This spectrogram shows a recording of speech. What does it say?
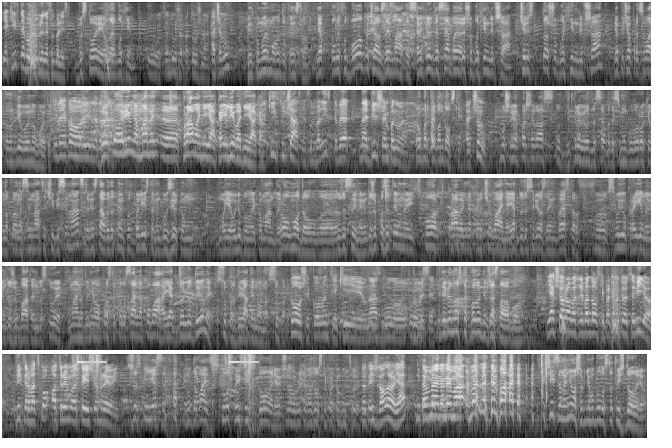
Який в тебе улюблений футболіст? В історії Олег Блохін. О, це дуже потужно. А чому? Він кумир мого дитинства. Я коли футболом почав займатися, я відкрив для себе, що Блохін лівша. Через те, що Блохін лівша, я почав працювати над лівою ногою. Тобто, І до якого рівня? До якого рівня в мене е, права ніяка і ліва ніяка. Який сучасний футболіст тебе найбільше імпонує? Роберт Левандовський. Е, Чому? Тому що я перший раз ну, відкрив його для себе, десь йому було років, напевно, 17 чи 18. Він став видатним футболістом, він був зірком моєї улюбленої команди. Рол модел дуже сильний. Він дуже позитивний спорт, правильне харчування. Я дуже серйозний інвестор в, свою країну. Він дуже багато інвестує. У мене до нього просто колосальна повага як до людини. Супер, дев'ятий номер, супер. Довший комент, який у нас було у рубриці. 90 хвилин і вже слава Богу. Якщо Роберт Лібандовський прокоментує це відео, Віктор Вацко отримує тисячу гривень. Що смієшся? Ну давай 100 тисяч доларів, якщо Роберт Левандовський прокоментує. 100 тисяч доларів, я? Та в конечно, мене немає. в мене немає. Пишіться на нього, щоб в нього було 100 тисяч доларів.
